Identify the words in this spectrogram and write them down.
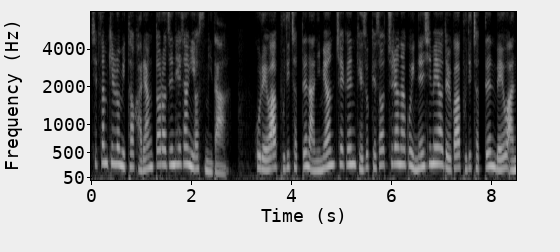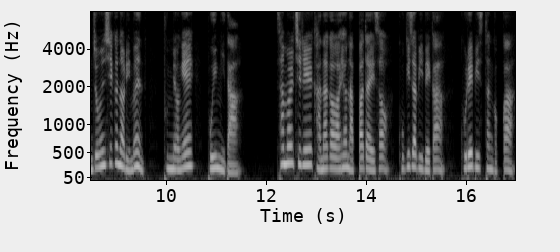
13km가량 떨어진 해상이었습니다. 고래와 부딪혔든 아니면 최근 계속해서 출현하고 있는 심해어들과 부딪혔든 매우 안 좋은 시그널임은 분명해 보입니다. 3월 7일 가나가와현 앞바다에서 고기잡이 배가 고래 비슷한 것과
